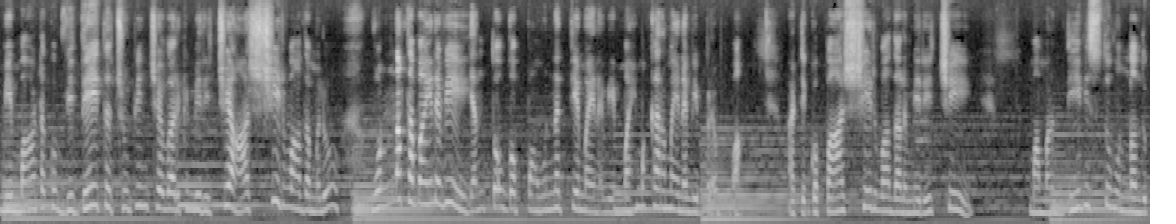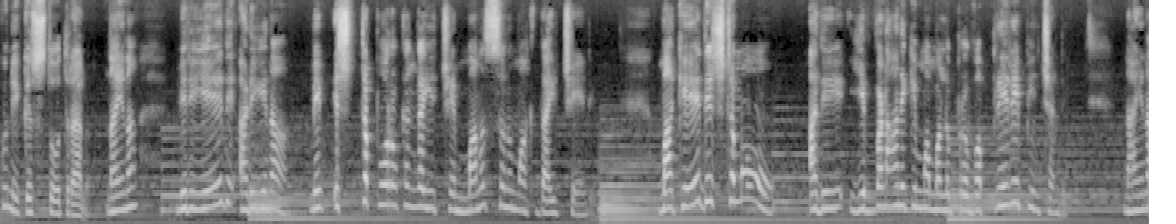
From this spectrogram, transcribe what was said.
మీ మాటకు విధేయత చూపించే వారికి మీరు ఇచ్చే ఆశీర్వాదములు ఉన్నతమైనవి ఎంతో గొప్ప ఉన్నత్యమైనవి మహిమకరమైనవి ప్రభువ. అట్టి గొప్ప ఆశీర్వాదాలు మీరు ఇచ్చి మమ్మల్ని దీవిస్తూ ఉన్నందుకు నీకు స్తోత్రాలు. నాయనా మీరు ఏది అడిగినా మేము ఇష్టపూర్వకంగా ఇచ్చే మనస్సును మాకు దయచేయండి. మాకేది ఇష్టమో అది ఇవ్వడానికి మమ్మల్ని ప్రభు ప్రేరేపించండి. నాయన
